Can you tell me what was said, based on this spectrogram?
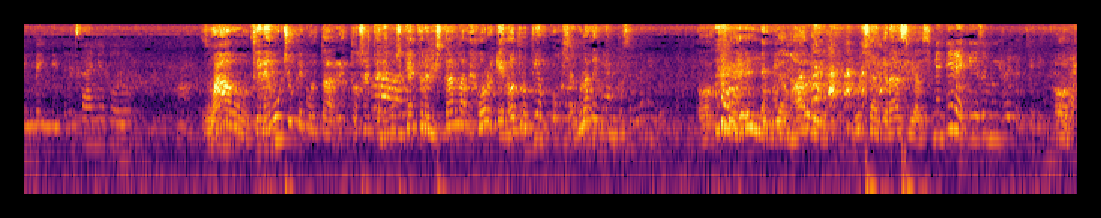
en 23 años todo. Wow, tiene mucho que contar, entonces tenemos que entrevistarla mejor en otro tiempo, seguramente. Ok, muy amable, muchas gracias. Mentira, es que yo soy muy. Ok,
